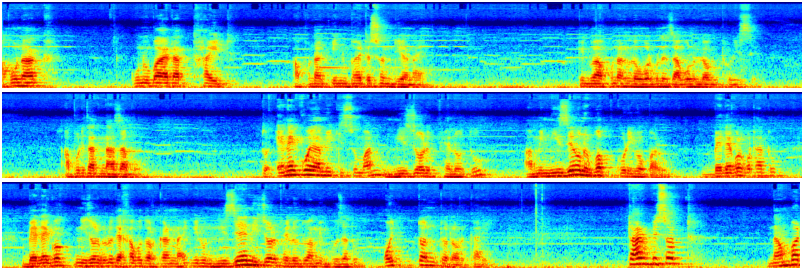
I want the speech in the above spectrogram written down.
আপোনাক কোনোবা এটা ঠাইত আপোনাক ইনভাইটেশ্যন দিয়া নাই। কিন্তু আপোনাক লগৰ বোলে যাবলৈ লগ ধৰিছে। আপুনি তাত নাযাব। তো এনেকৈ আমি কিছুমান নিজৰ ভেলুটো আমি নিজে অনুভৱ কৰিব পাৰোঁ। বেলেগৰ কথাটো, বেলেগক নিজৰ ভেলু দেখাব দৰকাৰ নাই, কিন্তু নিজে নিজৰ ভেলুটো আমি বুজাটো অত্যন্ত দৰকাৰী। তাৰপিছত নাম্বাৰ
